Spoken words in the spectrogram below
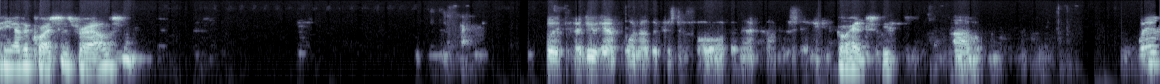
Any other questions for Allison? I do have one other just to follow up on that conversation. Go ahead, Steve. Um, when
